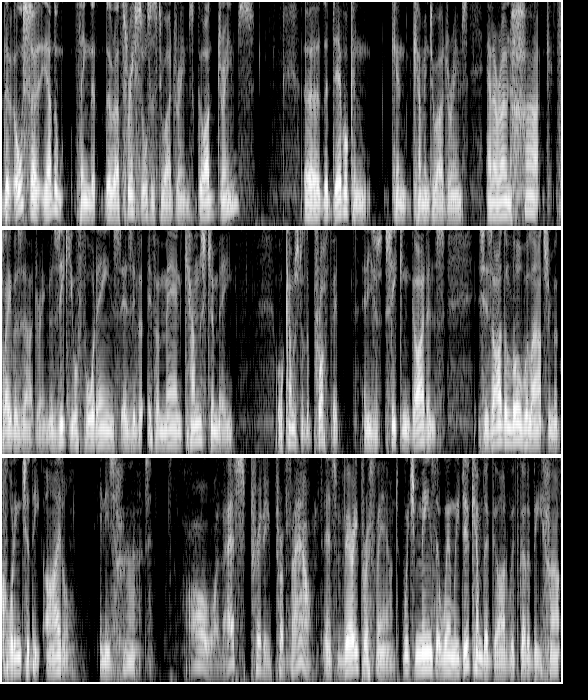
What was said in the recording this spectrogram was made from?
The, also, the other thing that there are three sources to our dreams: God dreams, uh, the devil can can come into our dreams, and our own heart flavors our dream. Ezekiel 14 says, if, if a man comes to me or comes to the prophet and he's seeking guidance, it says, I, the Lord, will answer him according to the idol in his heart. Oh, well, that's pretty profound. It's very profound, which means that when we do come to God, we've got to be heart,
